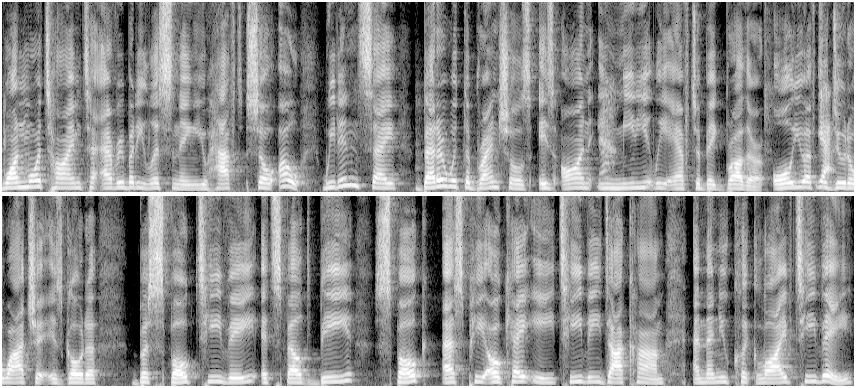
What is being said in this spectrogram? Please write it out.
one more time to everybody listening. You have to. So, oh, we didn't say Better with the Brenchels is on immediately after Big Brother. All you have to Yeah. do to watch it is go to Bespoke TV. It's spelled B Spoke S P O K E TV.com, and then you click Live TV.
